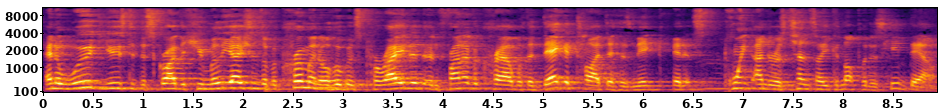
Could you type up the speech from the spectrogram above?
and a word used to describe the humiliations of a criminal who was paraded in front of a crowd with a dagger tied to his neck at its point under his chin so he could not put his head down.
